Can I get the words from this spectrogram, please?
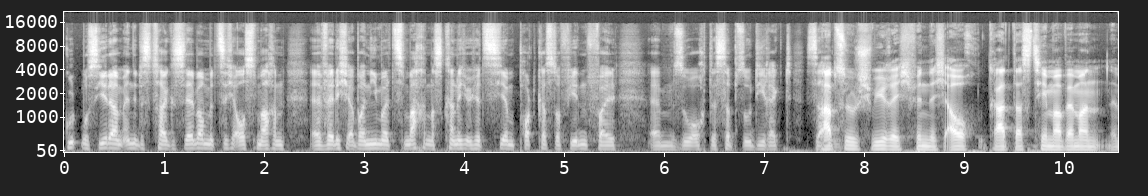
Gut, muss jeder am Ende des Tages selber mit sich ausmachen, äh, werde ich aber niemals machen. Das kann ich euch jetzt hier im Podcast auf jeden Fall ähm, so auch deshalb so direkt sagen. Absolut schwierig, finde ich auch. Gerade das Thema, wenn man äh,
